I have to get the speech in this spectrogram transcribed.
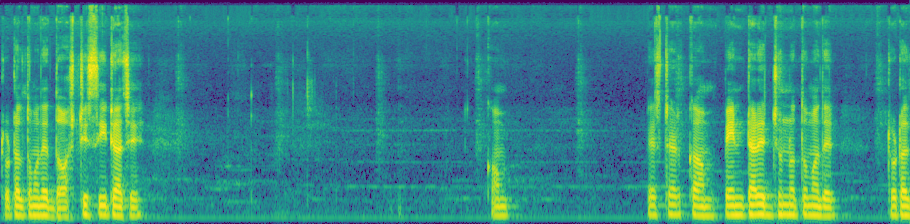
টোটাল তোমাদের দশটি সিট আছে। কম পেস্টার কাম পেন্টারের জন্য তোমাদের টোটাল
